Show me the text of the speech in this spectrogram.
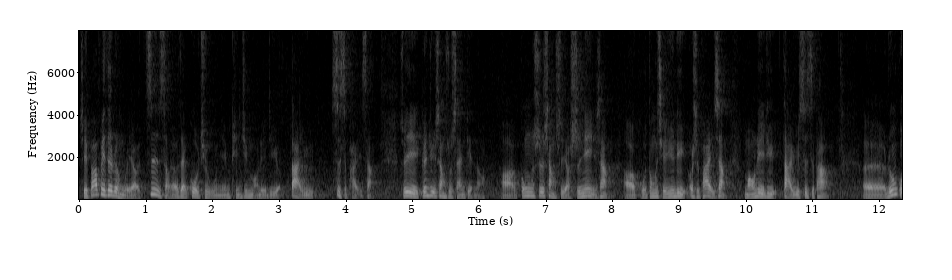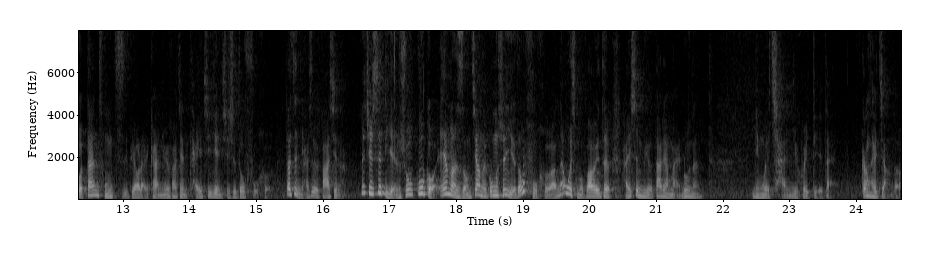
所以巴菲特认为啊，至少要在过去五年平均毛利率有大于四十趴以上。所以根据上述三点呢，啊，公司上市要十年以上啊，股东权益率二十趴以上，毛利率大于四十趴。呃，如果单从指标来看，你会发现台积电其实都符合，但是你还是会发现啊，那其实脸书、Google、Amazon 这样的公司也都符合啊，那为什么巴菲特还是没有大量买入呢？因为产业会迭代。刚才讲的，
